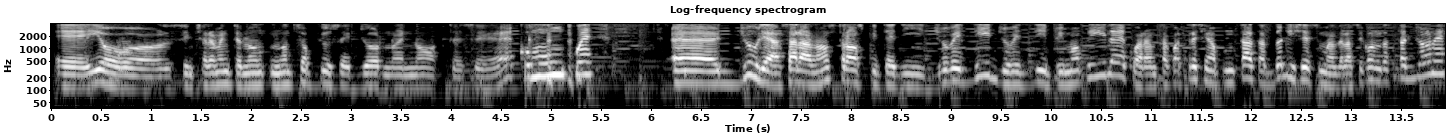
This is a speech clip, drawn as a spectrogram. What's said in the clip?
e io sinceramente non, non so più se è giorno e notte se è comunque eh, Giulia sarà la nostra ospite di giovedì, giovedì 1 aprile, 44esima puntata, dodicesima della seconda stagione.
